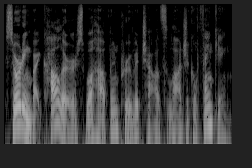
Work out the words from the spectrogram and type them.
Sorting by colors will help improve a child's logical thinking.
